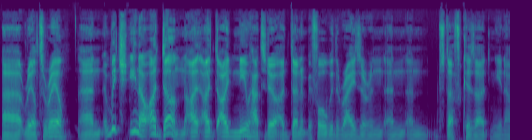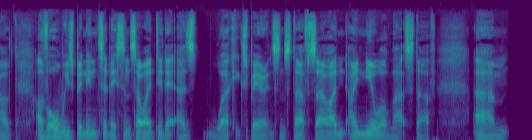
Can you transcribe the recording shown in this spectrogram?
uh, reel to reel, and which you know I'd done. I, I I knew how to do it. I'd done it before with the razor and and, and stuff because I you know I've always been into this, and so I did it as work experience and stuff. So I I knew all that stuff, um,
